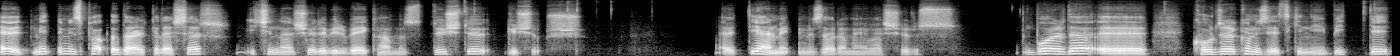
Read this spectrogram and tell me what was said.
Evet metnimiz patladı arkadaşlar. İçinden şöyle bir BK'mız düştü. Güçlü vuruş. Evet diğer metnimizi aramaya başlıyoruz. Bu arada e, Core Draconiz etkinliği bitti.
